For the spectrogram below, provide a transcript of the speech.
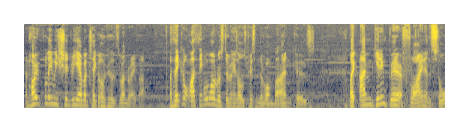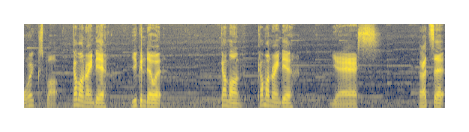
And hopefully we should be able to take off because it's one way, but I think I think what I was doing is I was pressing the wrong button because like I'm getting better at flying in Stormworks, but come on reindeer. You can do it. Come on. Come on reindeer. Yes. That's it.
